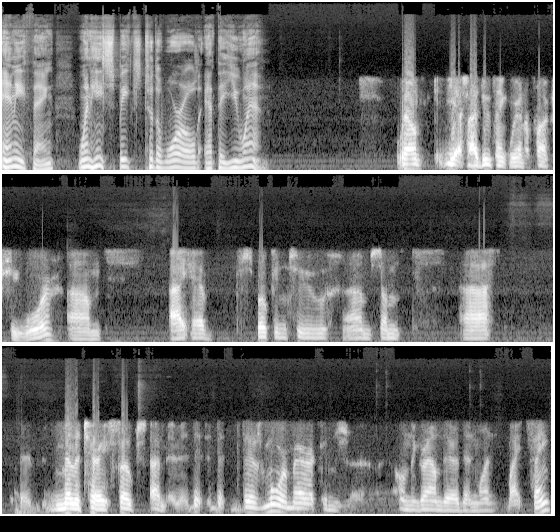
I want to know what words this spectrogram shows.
anything, when he speaks to the world at the UN? Well, yes, I do think we're in a proxy war. Um, I have spoken to um, some uh, military folks. Um, th- th- there's more Americans uh, on the ground there than one might think.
